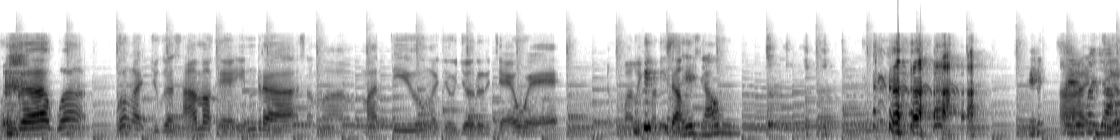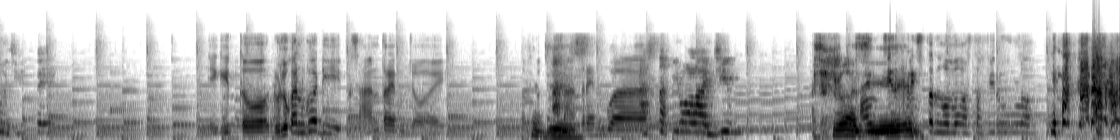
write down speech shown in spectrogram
Enggak, gua gua nggak juga sama kayak Indra sama Matthew nggak jauh-jauh dari cewek yang paling rendang. Saya jauh. Saya mah Anjir. jauh cerita. Ya gitu. Dulu kan gua di pesantren, coy. Anjir. pesantren gua. Astagfirullahaladzim. Anjir Astagfirullahaladzim. Kristen ngomong astagfirullah.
